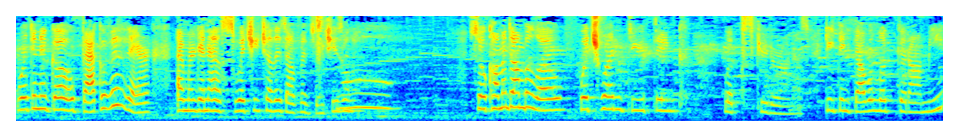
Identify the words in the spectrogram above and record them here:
we're gonna go back over there and we're gonna switch each other's outfits and she's gonna. So comment down below which one do you think looks cuter on us? Do you think that would look good on me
